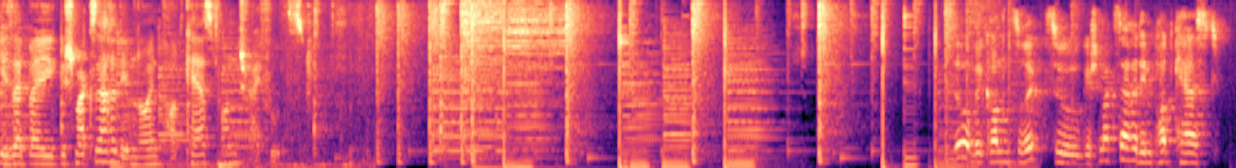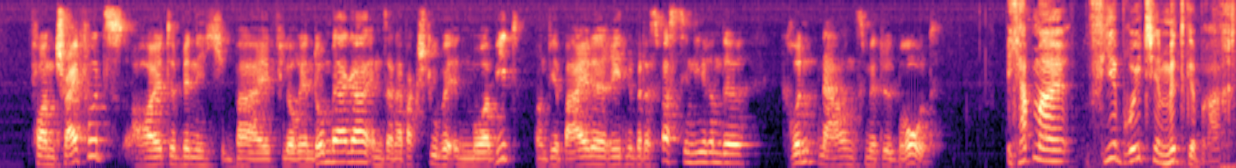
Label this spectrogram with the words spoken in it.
Ihr seid bei Geschmackssache, dem neuen Podcast von Try Foods. So, willkommen zurück zu Geschmackssache, dem Podcast von Try Foods. Heute bin ich bei Florian Domberger in seiner Backstube in Moabit und wir beide reden über das faszinierende Grundnahrungsmittel Brot. Ich habe mal vier Brötchen mitgebracht,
